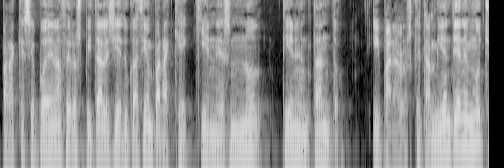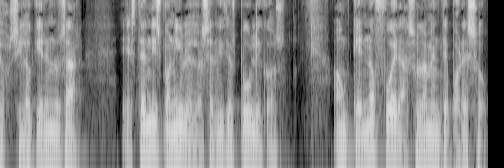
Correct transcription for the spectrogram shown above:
para que se puedan hacer hospitales y educación para que quienes no tienen tanto y para los que también tienen mucho, si lo quieren usar, estén disponibles los servicios públicos, aunque no fuera solamente por eso,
